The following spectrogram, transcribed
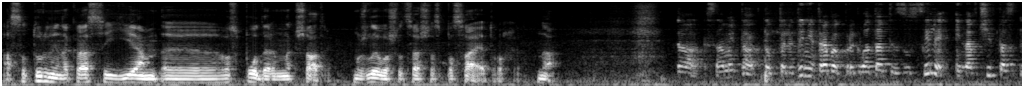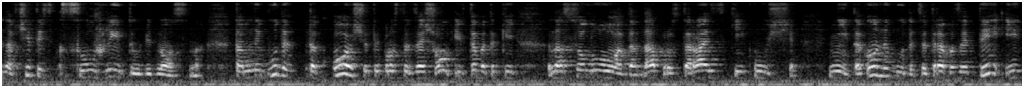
а Сатурн він якраз і є е, господарем накшатри. Можливо, що це ще спасає трохи. Да. Так, саме так. Тобто людині треба прикладати зусилля і навчити, навчитись служити у відносинах. Там не буде такого, що ти просто зайшов і в тебе такий насолода, да, просто райські кущі. Ні, такого не буде. Це треба зайти і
